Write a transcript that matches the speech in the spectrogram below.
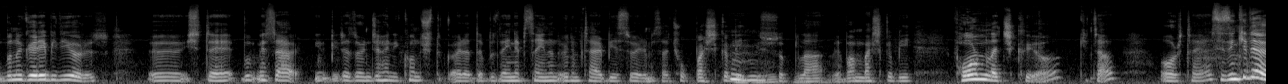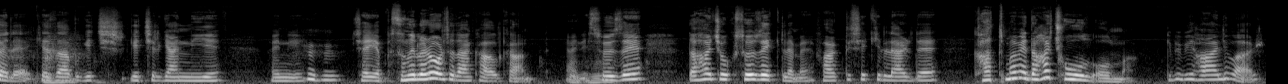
Bunu görebiliyoruz. Ee, işte bu mesela biraz önce hani konuştuk arada bu Zeynep Sayın'ın ölüm terbiyesi öyle mesela çok başka bir üslupla ve bambaşka bir formla çıkıyor kitap ortaya. Sizinki de öyle. Keza bu geçir, geçirgenliği hani şey yap sınırları ortadan kalkan yani söze daha çok söz ekleme, farklı şekillerde katma ve daha çoğul olma gibi bir hali var.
